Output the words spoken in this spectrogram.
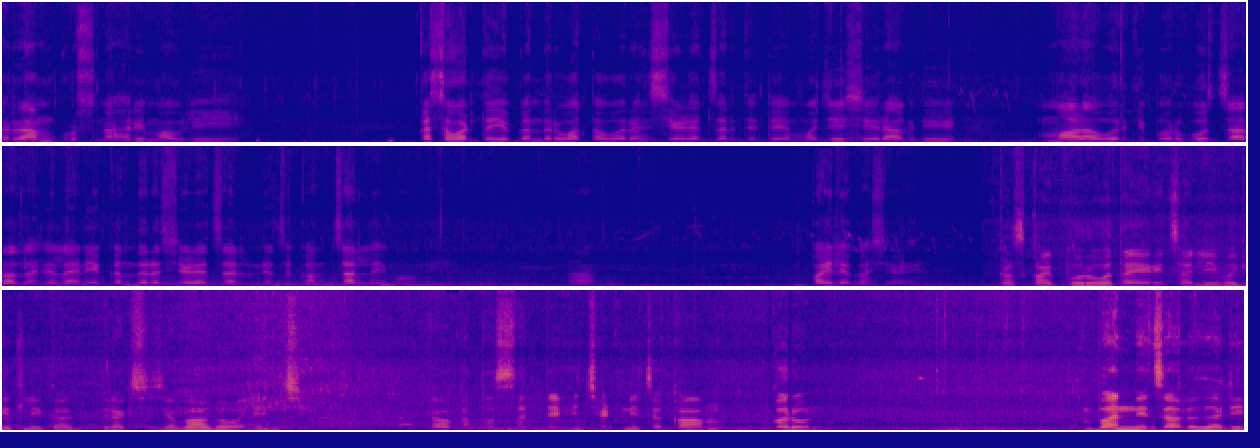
रामकृष्ण हरी माऊली. कसं वाटतं एकंदर वातावरण? शेळ्या चरते ते मजेशीर अगदी माळावरती भरघोस चारा झालेला आहे आणि एकंदर शेळ्या चालण्याचं काम चाललंय माऊली. हा? पाहिलं का शेळ्या? कस काय पूर्वतयारी चालली बघितली का द्राक्षाच्या बागावाल्यांची? तेव्हा आता सध्या ही छटणीचं काम करून बांधणी चालू झाली.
